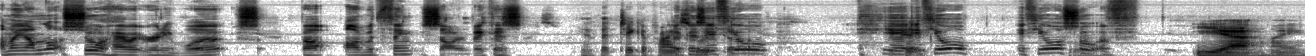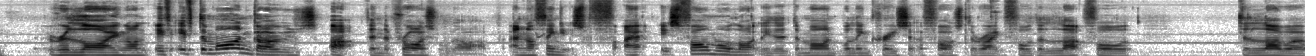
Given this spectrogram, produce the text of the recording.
I mean, I'm not sure how it really works, but I would think so because yeah, the ticket price because would if go you're up. yeah Because- if you're if you're sort of Yeah, I relying on if, if demand goes up then the price will go up. And i think it's f- uh, it's far more likely that demand will increase at a faster rate for the lo- for the lower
